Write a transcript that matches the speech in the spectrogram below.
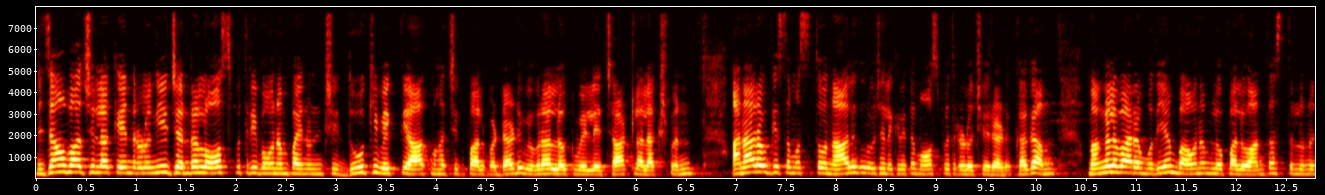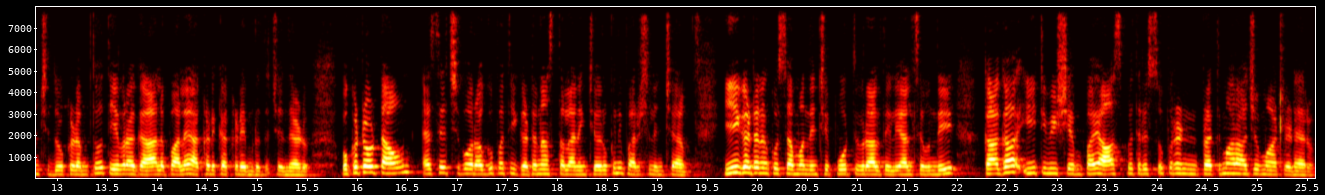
నిజామాబాద్ జిల్లా కేంద్రంలోని జనరల్ ఆసుపత్రి భవనంపై నుంచి దూకి వ్యక్తి ఆత్మహత్యకు పాల్పడ్డాడు. వివరాల్లోకి వెళ్ళే చాట్ల లక్ష్మణ్ అనారోగ్య సమస్యతో నాలుగు రోజుల క్రితం ఆసుపత్రిలో చేరాడు. కాగా మంగళవారం ఉదయం భవనంలో పలు అంతస్తుల నుంచి దూకడంతో తీవ్ర గాయాలపాలై అక్కడికక్కడే మృతి చెందాడు. ఒకటో టౌన్ ఎస్హెచ్ఓ రఘుపతి ఘటనా స్థలానికి చేరుకుని పరిశీలించారు ఈ ఘటనకు సంబంధించి పూర్తి వివరాలు తెలియాల్సి ఉంది. కాగా ఈటి విషయంపై ఆసుపత్రి సూపరింటెండెంట్ ప్రతిమారాజు మాట్లాడారు.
